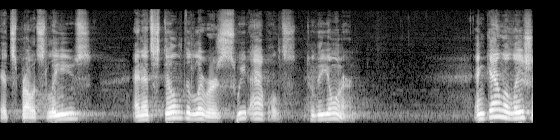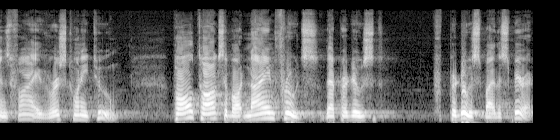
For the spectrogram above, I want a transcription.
it sprouts leaves, and it still delivers sweet apples to the owner. In Galatians 5, verse 22, Paul talks about nine fruits that produced, produced by the Spirit.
